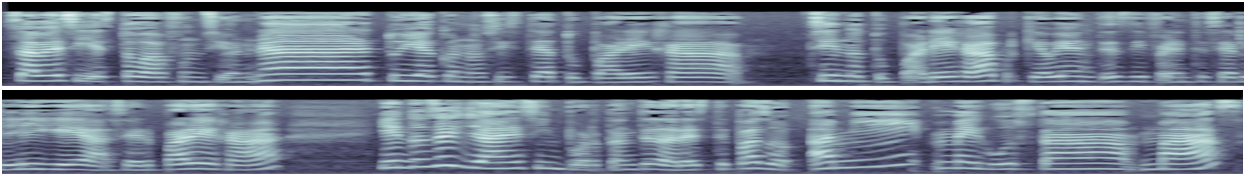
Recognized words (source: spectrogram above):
sabes si esto va a funcionar, tú ya conociste a tu pareja siendo tu pareja, porque obviamente es diferente ser ligue a ser pareja. Y entonces ya es importante dar este paso. A mí me gusta más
